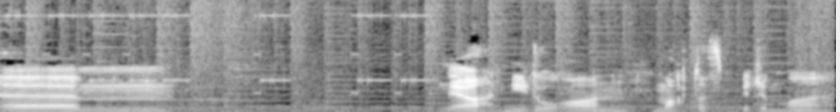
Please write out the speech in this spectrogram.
Ähm... Ja, Nidoran, mach das bitte mal.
